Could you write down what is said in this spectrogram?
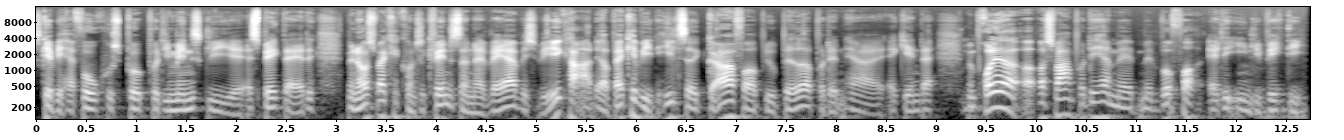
skal vi have fokus på, på de menneskelige øh, aspekter af det, men også, hvad kan konsekvenserne være, hvis vi ikke har det, og hvad kan vi i det hele taget gøre for at blive bedre på den her øh, agenda. Men prøv lige at, at svare på det her med, med, hvorfor er det egentlig vigtigt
